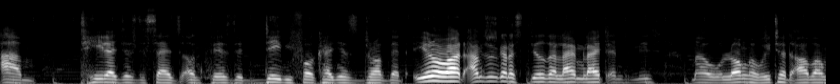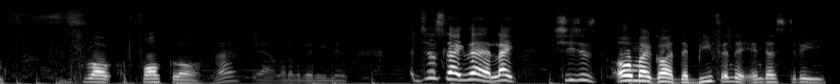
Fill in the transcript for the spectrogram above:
um Taylor just decides on Thursday, the day before Kanye's drop, that you know what, I'm just gonna steal the limelight and release my long-awaited album, Folklore, huh? Yeah, whatever the name is. Just like that, like she just, oh my god, the beef in the industry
